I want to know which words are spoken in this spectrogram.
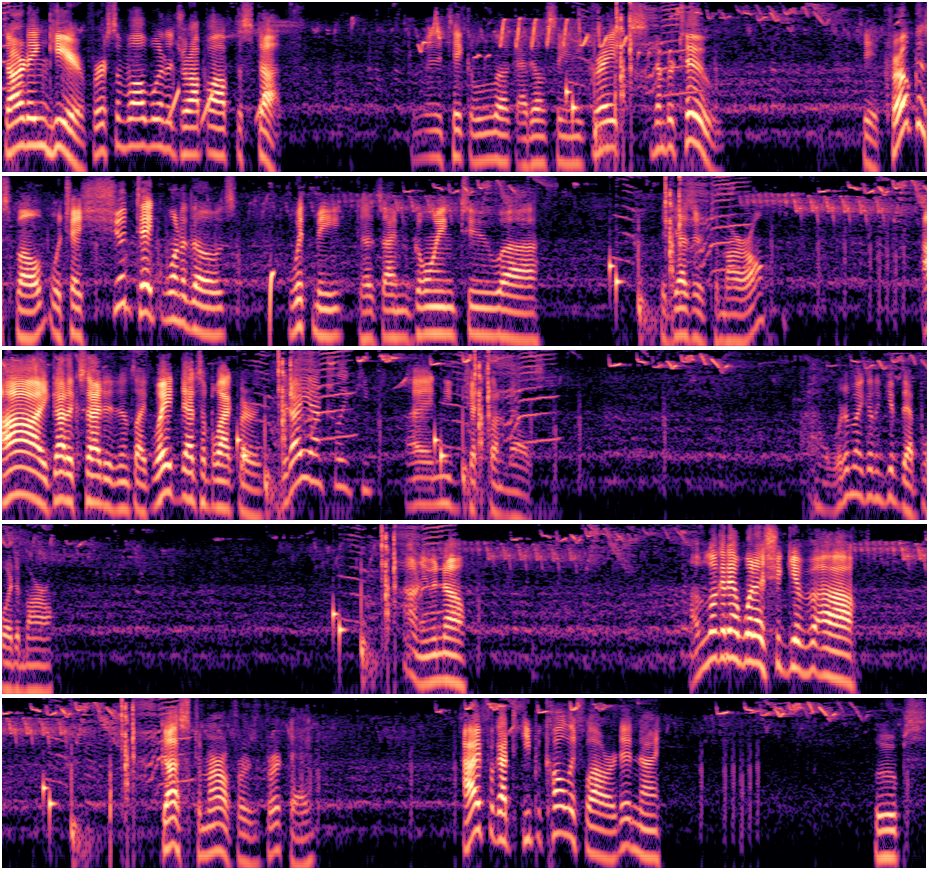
Starting here. First of all, we're going to drop off the stuff. I'm going to take a look. I don't see any grapes. Number two. See a crocus bulb, which I should take one of those with me because I'm going to uh, the desert tomorrow. Ah, I got excited and it's like, wait, that's a blackberry. Did I actually keep... I need to check something else. Oh, what am I going to give that boy tomorrow? I don't even know. I'm looking at what I should give uh, Gus tomorrow for his birthday. I forgot to keep a cauliflower, didn't I? Oops.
